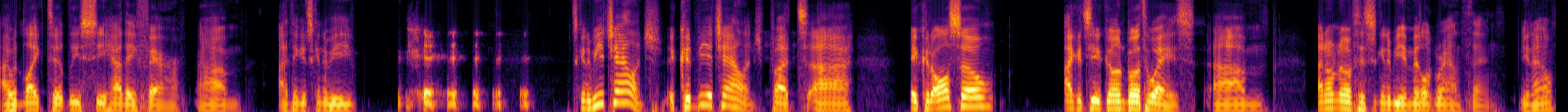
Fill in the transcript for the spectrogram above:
I would like to at least see how they fare. Um, I think it's going to be it's going to be a challenge. It could be a challenge, but uh, it could also I could see it going both ways. Um, I don't know if this is going to be a middle ground thing. You know?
